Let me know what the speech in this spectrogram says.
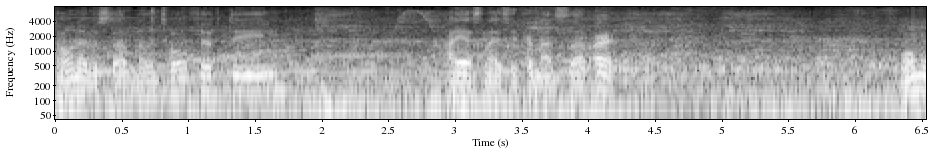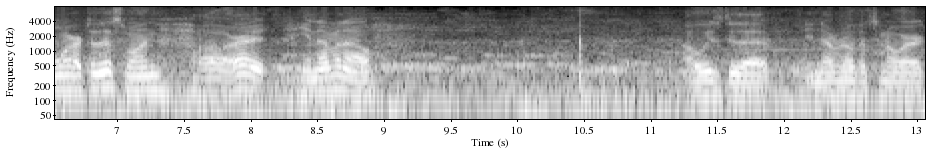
Don't ever stop. Another 1250. I asked nicely for not to stop. All right. One more after this one. All right. You never know. I Always do that. You never know if it's gonna work.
